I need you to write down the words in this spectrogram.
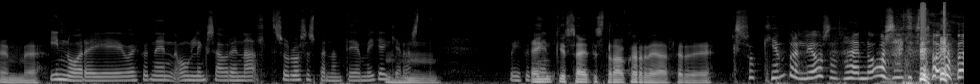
einmitt. í Noregi og einhvern veginn unglingsárin allt svo rosa spennandi og mikið að gerast. Mhm. Engir sæti strákar reyðarferði svo kemur bara ljós að það er nóg að sættu stráka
